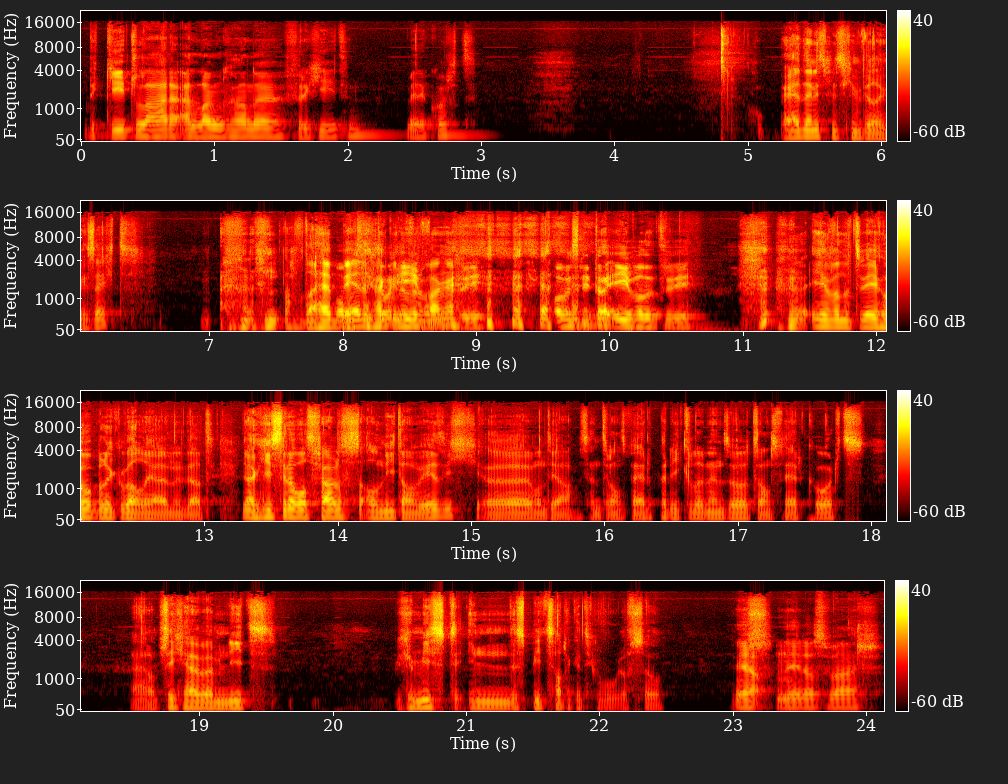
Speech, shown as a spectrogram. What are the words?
de ketelaren en lang gaan vergeten? binnenkort? Beiden is misschien veel gezegd. of dat hij beide gaat kunnen vervangen. of is dit toch één van de twee? Eén van de twee hopelijk wel, ja, inderdaad. Ja, gisteren was Charles al niet aanwezig, uh, want ja, zijn transferperikelen en zo, transferkoorts. En op zich hebben we hem niet gemist in de spits, had ik het gevoel, of zo. Dus... Ja, nee, dat is waar.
